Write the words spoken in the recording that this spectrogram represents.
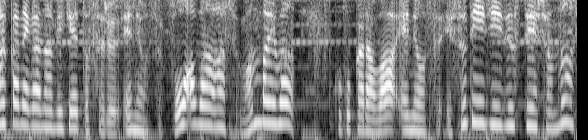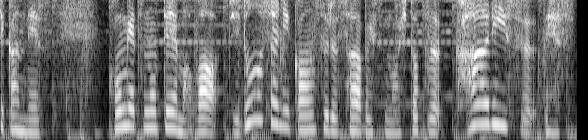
田茜がナビゲートするエネオス4 Hour Earth One by One ここからはエネオス SDGs ステーションのお時間です。今月のテーマは自動車に関するサービスの一つカーリースです。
